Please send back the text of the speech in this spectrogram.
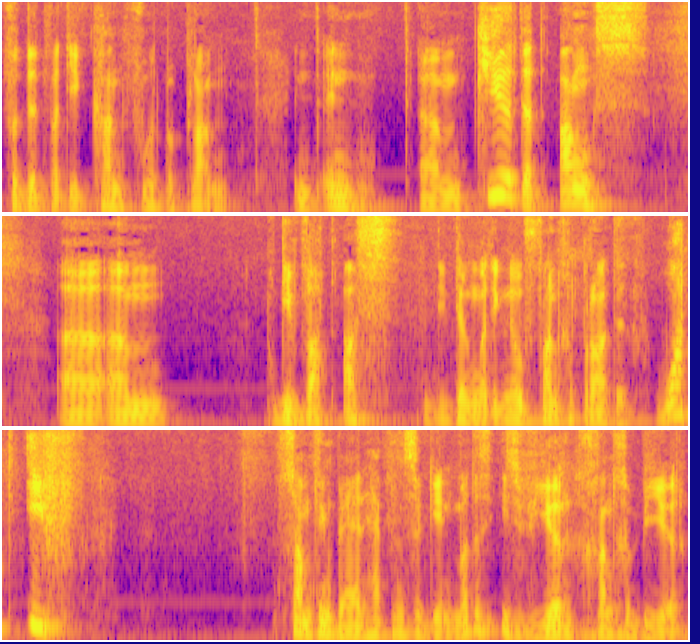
vir dit wat jy kan voorbeplan. En en ehm um, keer dat angs uh um die wat as die ding wat ek nou van gepraat het. What if something bad happens again. Wat as iets weer gaan gebeur?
